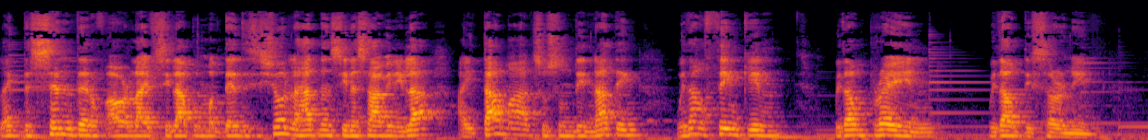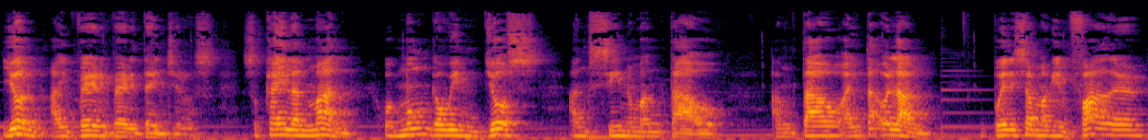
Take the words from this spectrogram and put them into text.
like the center of our life. Sila pong magdedesisyon. Lahat ng sinasabi nila ay tama at susundin natin without thinking, without praying, without discerning. Yon ay very, very dangerous. So kailanman, huwag mong gawin Diyos ang sino mang tao. Ang tao ay tao lang. Pwede siya maging father,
